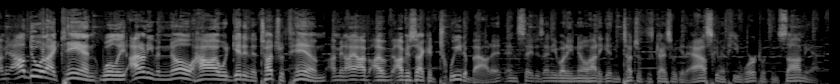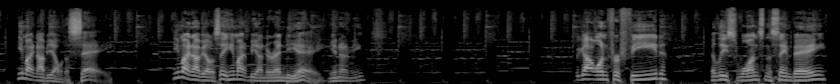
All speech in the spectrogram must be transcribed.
I mean, I'll do what I can, Wooly. I don't even know how I would get into touch with him. I mean, I, I, obviously I could tweet about it and say, "Does anybody know how to get in touch with this guy?" So we could ask him if he worked with Insomniac. He might not be able to say. He might not be able to say. He might be under NDA. You know what I mean? We got one for feed, at least once in the same day.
